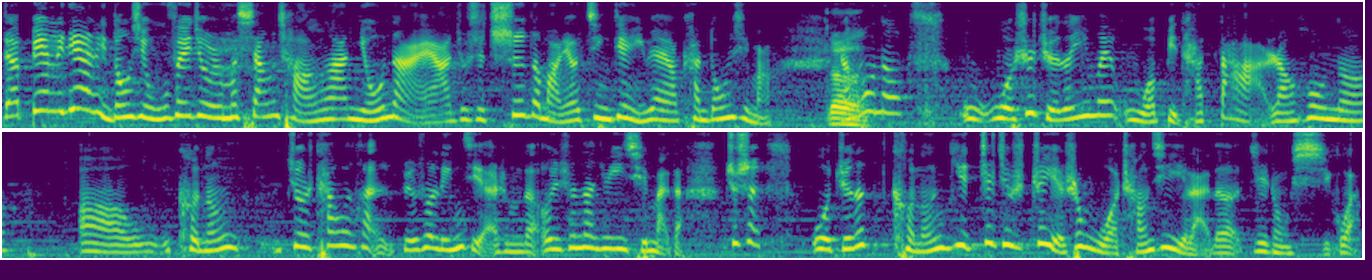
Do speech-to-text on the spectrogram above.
在便利店里东西无非就是什么香肠啊、牛奶啊，就是吃的嘛，要进电影院要看东西嘛。然后呢，我我是觉得，因为我比他大，然后呢，呃，可能就是他会喊，比如说玲姐什么的，我就说那就一起买单。就是我觉得可能一这就是这也是我长期以来的这种习惯，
